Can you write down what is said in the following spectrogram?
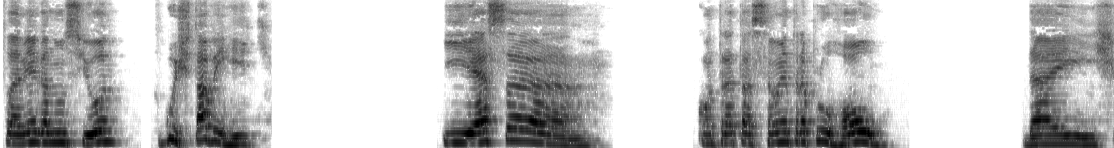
o Flamengo anunciou Gustavo Henrique. E essa contratação entra para o hall das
